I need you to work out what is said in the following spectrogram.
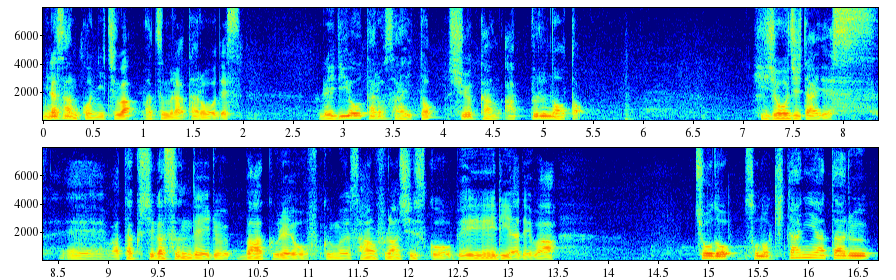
皆さんこんにちは松村太郎です。 Radio TAROSITE 週刊アップルノート。非常事態です、えー、私が住んでいるバークレーを含むサンフランシスコベイエリアではちょうどその北にあたる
